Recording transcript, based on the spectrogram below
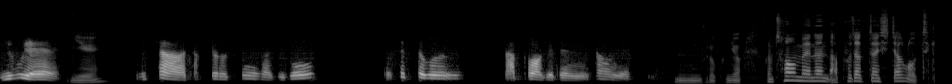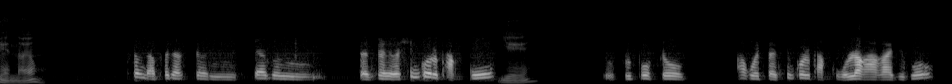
이후에 예. 2차 작전을 통해 가지고 세척을 납포하게 된 상황이었습니다. 음, 그렇군요. 그럼 처음에는 납포 작전 시작을 어떻게 했나요? 처음 납포 작전 시작은 일단 저희가 신고를 받고 예. 그 불법적 하고 있다는 신고를 받고 올라가 가지고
